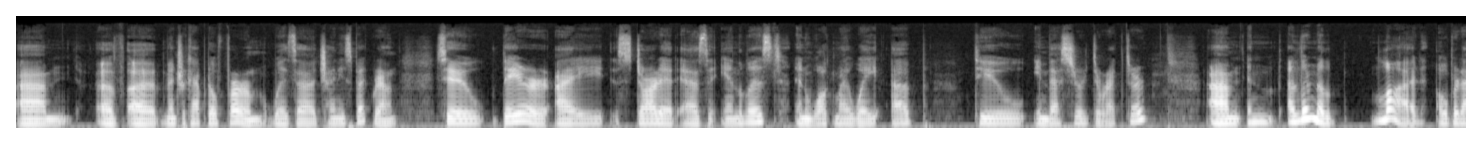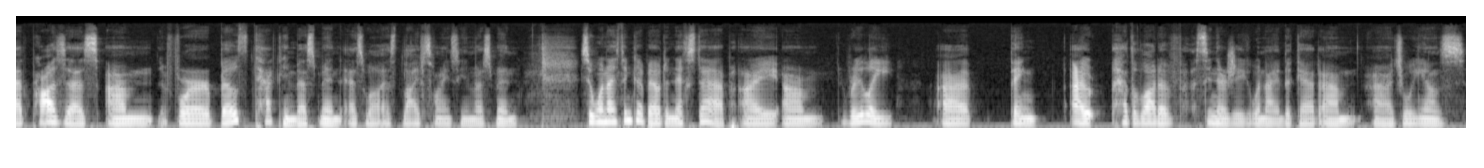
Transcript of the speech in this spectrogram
um, of a venture capital firm with a Chinese background. So there, I started as an analyst and worked my way up to investor director. Um, and I learned a lot over that process um, for both tech investment as well as life science investment. So when I think about the next step, I um, really uh, think I had a lot of synergy when I look at um, uh, Joyance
